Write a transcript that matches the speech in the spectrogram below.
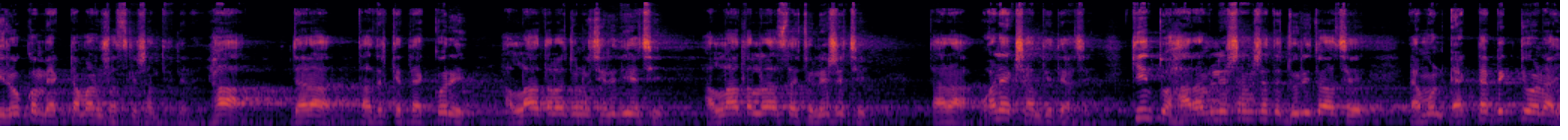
এরকম একটা মানুষ আজকে শান্তিতে নেই। হ্যাঁ যারা তাদেরকে ত্যাগ করে আল্লাহ তালার জন্য ছেড়ে দিয়েছে, আল্লাহ তাল্লাহ রাস্তায় চলে এসেছে, তারা অনেক শান্তিতে আছে। কিন্তু হারাম রিলেশনের সাথে জড়িত আছে এমন একটা ব্যক্তিও নাই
